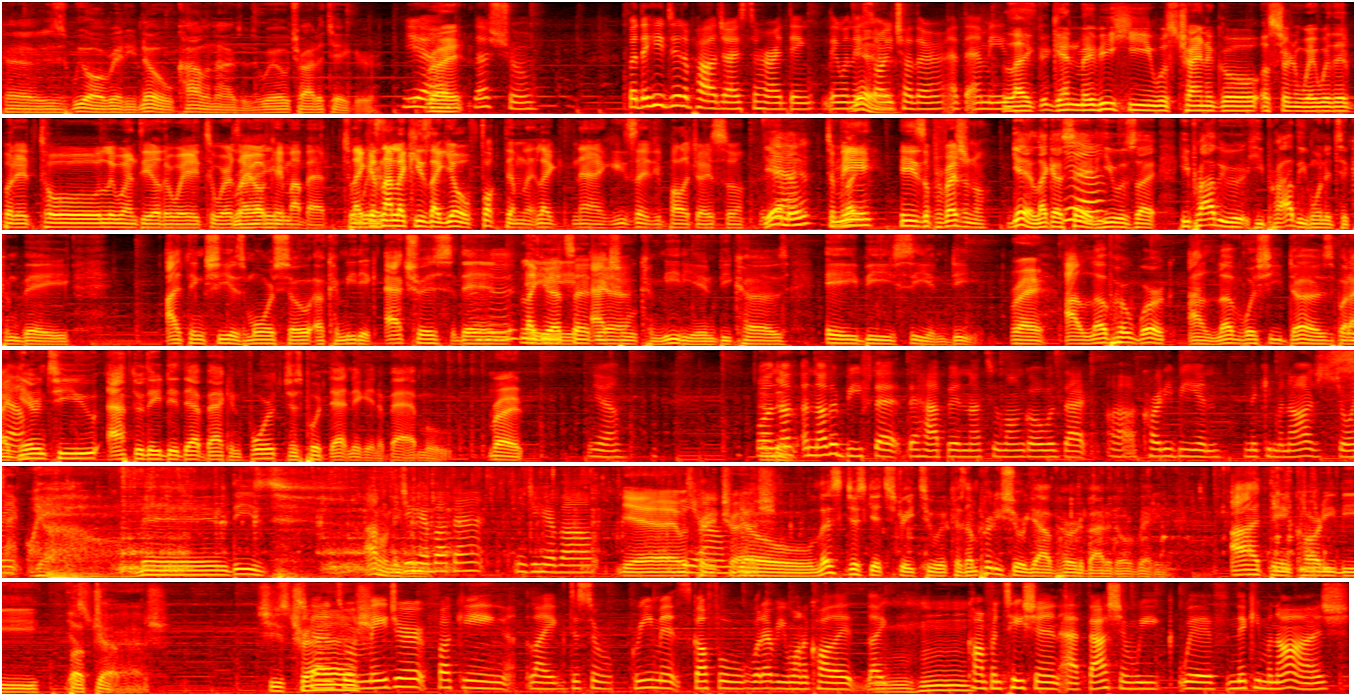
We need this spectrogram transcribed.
Cause we already know colonizers will try to take her. Yeah, Right. That's true. But they, he did apologize to her. I think they when they saw each other at the Emmys. Like again, maybe he was trying to go a certain way with it, but it totally went the other way to where it's Right. like, okay, my bad. To like it's not like he's like, yo, fuck them. Like, like nah, he said he apologized. So Yeah, Yeah. man. to me, Like- he's a professional. yeah, like I said, he was like he probably he probably wanted to convey. I think she is more so a comedic actress than mm-hmm. Like a you had said, actual yeah. comedian because A, B, C, and D. Right. I love her work. I love what she does, but Yeah. I guarantee you, after they did that back and forth, just put that nigga in a bad mood. Right. yeah. Well, then- another, another beef that, that happened not too long ago was that uh, Cardi B and Nicki Minaj joined. Man, these I don't Did even you hear about that? Did you hear about? Yeah, it was The, pretty um, trash. Yo, let's just get straight to it because I'm pretty sure y'all have heard about it already. I think Cardi B It's fucked up. Trash. She's She got into a major fucking like disagreement, scuffle, whatever you want to call it, like hmm confrontation at Fashion Week with Nicki Minaj.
